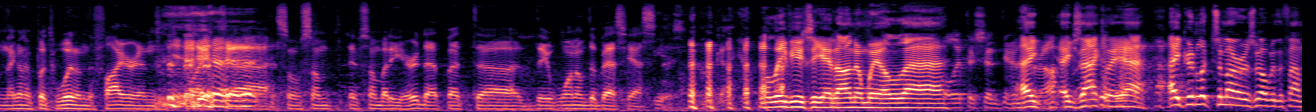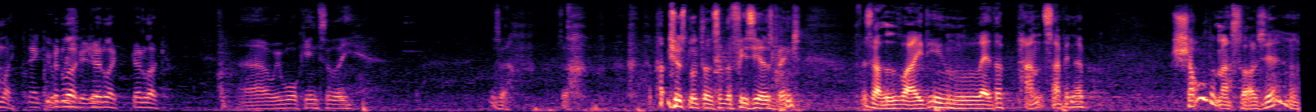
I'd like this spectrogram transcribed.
I'm not gonna put wood on the fire and like uh, so some if somebody heard that, but uh, they're one of the best. Yes. Yes. Okay. we'll leave you to get on and we'll. Uh, Politician answer. hey, exactly, yeah. Hey, good luck tomorrow as well with the family. Thank you, Good luck, appreciate good luck, good luck. Uh, we walk into the. There's a, there's a, I've just looked onto the physio's bench. There's a lady in leather pants having a shoulder massage, yeah.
